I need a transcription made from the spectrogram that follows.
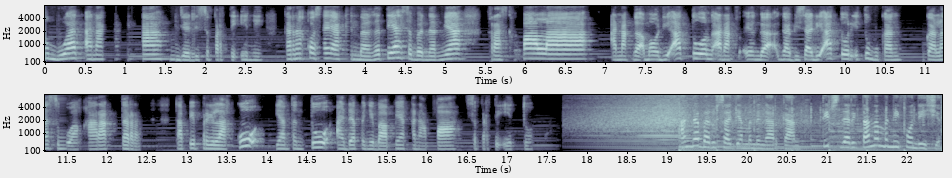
membuat anak kita menjadi seperti ini. Karena kok saya yakin banget ya sebenarnya keras kepala, anak nggak mau diatur, anak nggak nggak bisa diatur itu bukan bukanlah sebuah karakter, tapi perilaku yang tentu ada penyebabnya kenapa seperti itu. Anda baru saja mendengarkan tips dari Tanam Benih Foundation.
